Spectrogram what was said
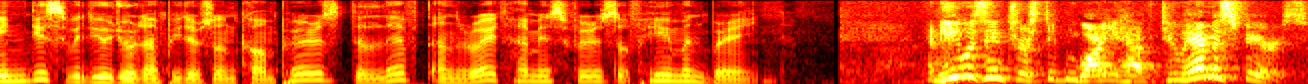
In this video, Jordan Peterson compares the left and right hemispheres of human brain. And he was interested in why you have two hemispheres.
